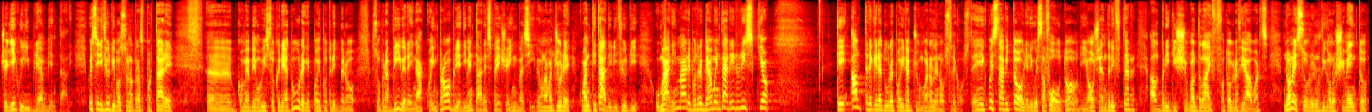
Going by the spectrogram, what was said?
cioè gli equilibri ambientali. Questi rifiuti possono trasportare eh, come abbiamo visto, creature che poi potrebbero sopravvivere in acque improprie e diventare specie invasive. Una maggiore quantità di rifiuti umani in mare potrebbe aumentare il rischio che altre creature poi raggiungano le nostre coste. E questa vittoria di questa foto di Ocean Drifter al British Wildlife Photography Awards non è solo un riconoscimento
